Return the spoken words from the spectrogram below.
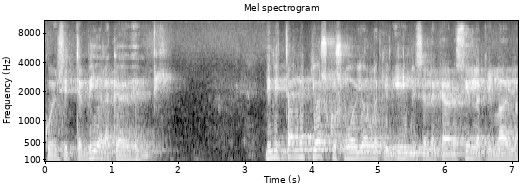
kuin sitten vielä köyhempi. Nimittäin nyt joskus voi jollekin ihmiselle käydä silläkin lailla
